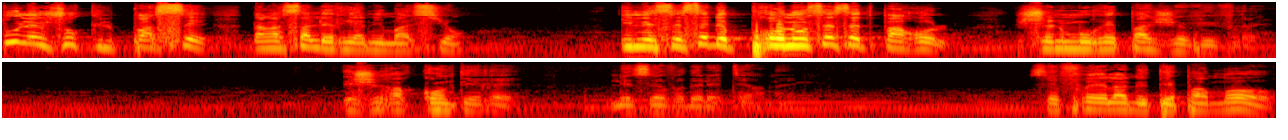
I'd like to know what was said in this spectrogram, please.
tous les jours qu'il passait dans la salle de réanimation, il ne cessait de prononcer cette parole. Je ne mourrai pas, je vivrai. Et je raconterai les œuvres de l'Éternel. Ces frères-là n'étaient pas morts.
